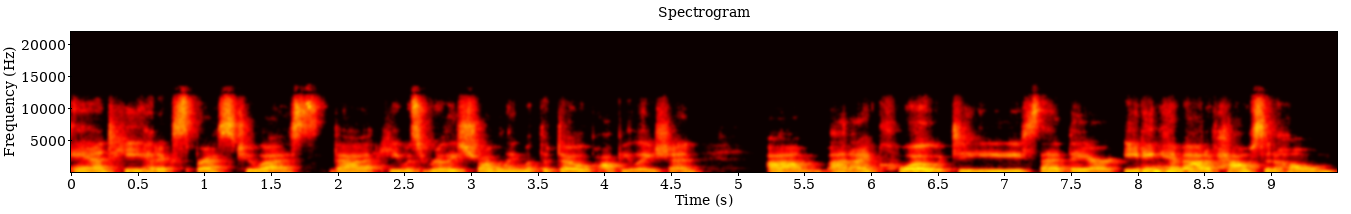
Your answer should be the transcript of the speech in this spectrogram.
And he had expressed to us that he was really struggling with the doe population. Um, and I quote, he said, they are eating him out of house and home.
